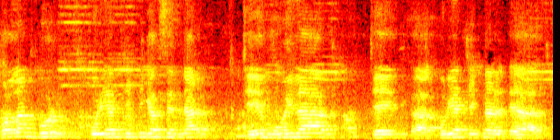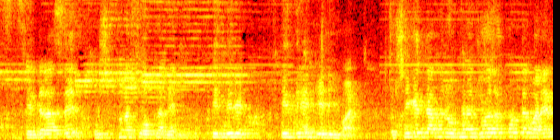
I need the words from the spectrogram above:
কল্যাণপুর কোরিয়ান টেকনিক্যাল সেন্টার যে মহিলা যে কোরিয়ান টেকনার সেন্টার আছে, প্রশিক্ষণ আছে ওখানে, তিন দিনের তিন দিনের ট্রেনিং হয়। তো সেক্ষেত্রে আপনারা ওখানে যোগাযোগ করতে পারেন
